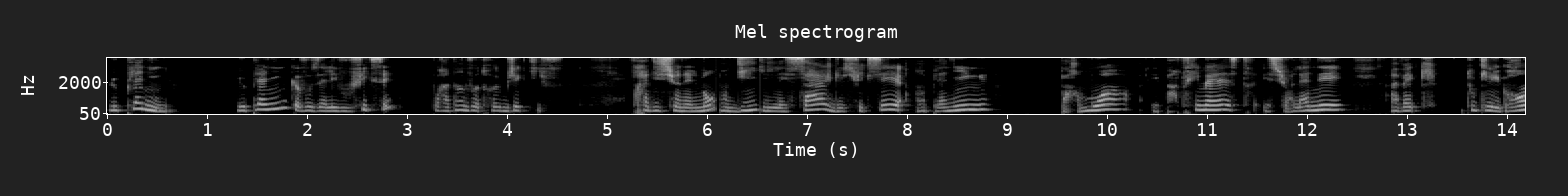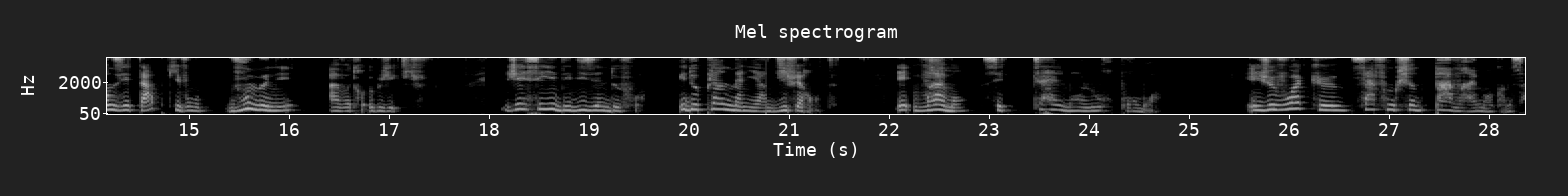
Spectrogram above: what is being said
le planning. Le planning que vous allez vous fixer pour atteindre votre objectif. Traditionnellement, on dit qu'il est sage de se fixer un planning par mois et par trimestre et sur l'année avec toutes les grandes étapes qui vont vous mener à votre objectif. J'ai essayé des dizaines de fois et de plein de manières différentes. Et vraiment, c'est tellement lourd pour moi. Et je vois que ça fonctionne pas vraiment comme ça.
